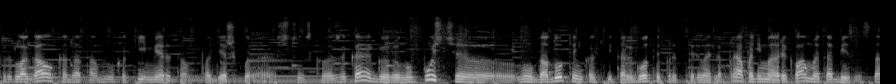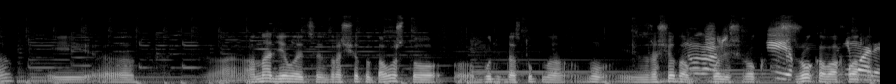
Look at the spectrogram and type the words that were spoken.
предлагал, когда там, ну, какие меры там в поддержку осетинского языка, я говорю, ну, пусть, э, ну, дадут им какие-то льготы предпринимателям. Я понимаю, реклама это бизнес, да, и э, а- она делается из расчета того, что э, будет доступно, ну, из расчета Ну да, более широк- широкого охвата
